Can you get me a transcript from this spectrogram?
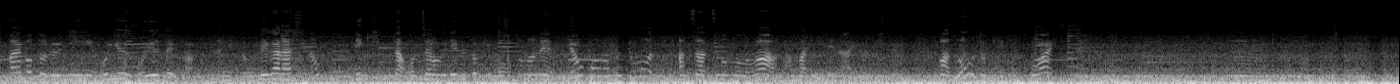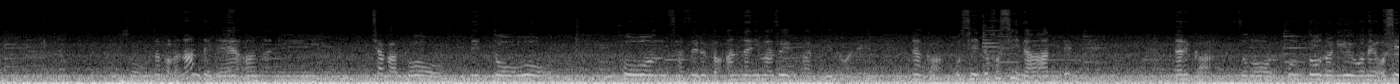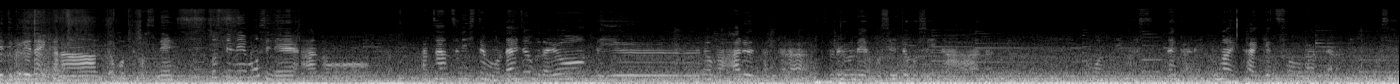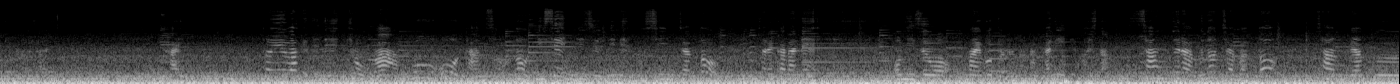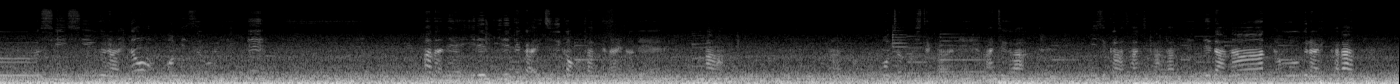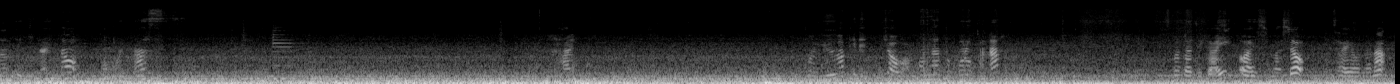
マイボトルにお湯お湯というか、えーと、出がらしのできったお茶を入れる時もそのね両方の時も熱々のものはあんまり入れないようにしてる。まあ飲む時も怖いしねうんそうだからなんでねあんなに茶葉と熱湯を保温させるとあんなにまずいのかっていうのはねなんか教えてほしいなって。誰かその本当の理由をね教えてくれないかなって思ってますね。そしてねもしねあの熱々にしても大丈夫だよっていうのがあるんだったらそれをね教えてほしいななんて思っています。なんかねうまい解決法があったら教えてください。はい。というわけでね今日は鳳凰炭素の2022って思うぐらいから飲んでいきたいと思います。はい。というわけで今日はこんなところかな。また次回お会いしましょう。さようなら。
